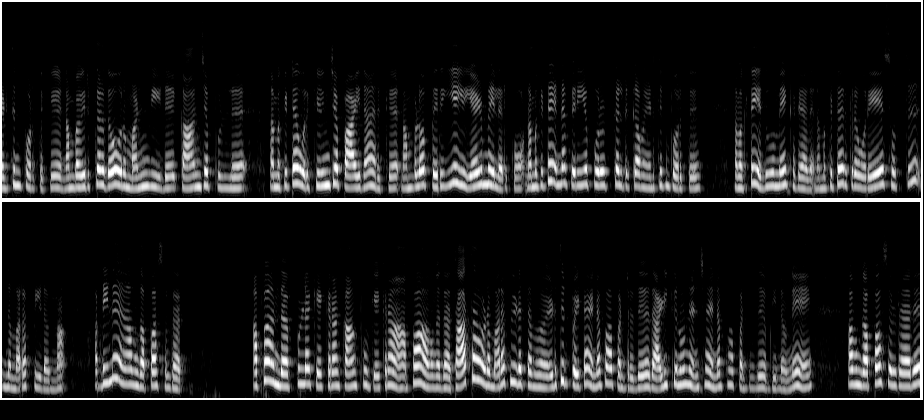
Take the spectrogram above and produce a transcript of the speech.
எடுத்துன்னு போகிறதுக்கு நம்ம இருக்கிறதோ ஒரு மண் வீடு காஞ்ச புல் நம்மக்கிட்ட ஒரு கிழிஞ்ச பாய் தான் இருக்குது நம்மளோ பெரிய ஏழ்மையில் இருக்கோம். நம்மக்கிட்ட என்ன பெரிய பொருட்கள் இருக்குது அவன் எடுத்துகிட்டு போகிறது நம்மக்கிட்ட எதுவுமே கிடையாது. நம்மக்கிட்ட இருக்கிற ஒரே சொத்து இந்த மரப்பீடம் தான் அப்படின்னு அவங்க அப்பா சொல்கிறார் அப்பா அந்த புள்ள கேட்குறான் காங்பூ கேட்குறான் அப்பா அவங்க த தாத்தாவோட மரப்பீடத்தை எடுத்துகிட்டு போயிட்டா என்னப்பா பண்ணுறது அதை அழிக்கணும்னு நினச்சா என்னப்பா பண்ணுறது அப்படின்னோடனே அவங்க அப்பா சொல்கிறாரு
